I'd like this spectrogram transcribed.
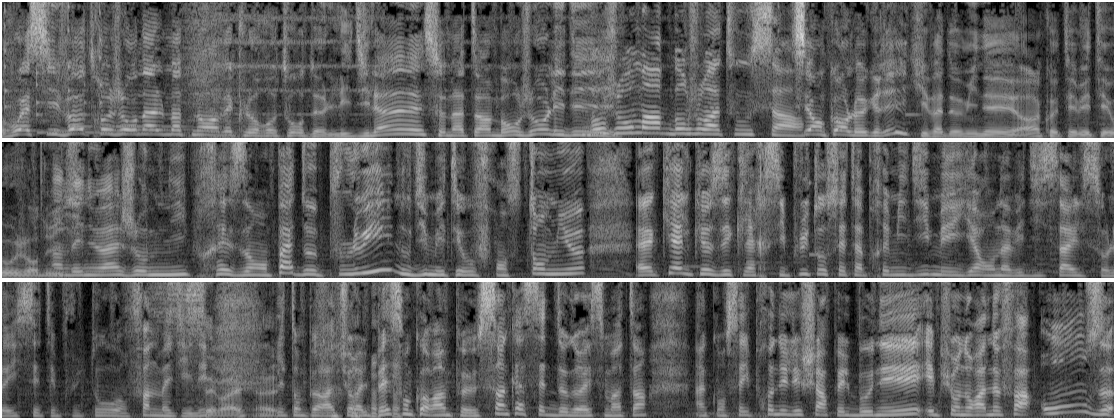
Voici votre journal maintenant avec le retour de Lydie Lay ce matin. Bonjour Lydie. Bonjour Marc, bonjour à tous. C'est encore le gris qui va dominer hein, côté météo aujourd'hui. Un des nuages omniprésents. Pas de pluie, nous dit Météo France, tant mieux. Euh, quelques éclaircies plutôt cet après-midi, mais hier on avait dit ça et le soleil c'était plutôt en fin de matinée. C'est vrai. Les températures elles baissent encore un peu. 5 à 7 degrés ce matin. Un conseil, prenez l'écharpe et le bonnet. Et puis on aura 9 à 11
